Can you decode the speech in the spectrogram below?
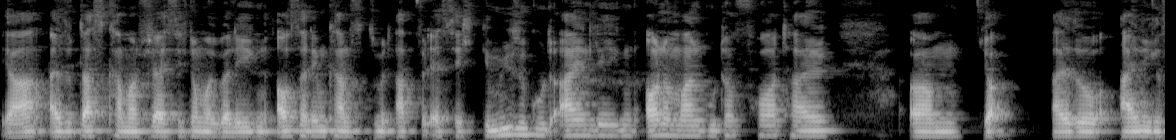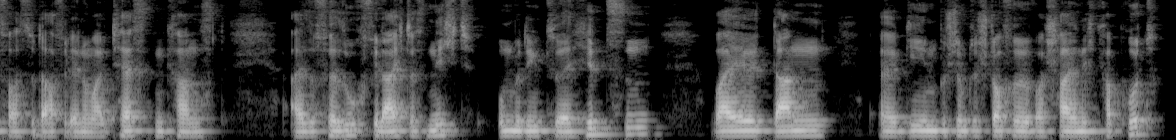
ja, also das kann man vielleicht sich nochmal überlegen. Außerdem kannst du mit Apfelessig Gemüse gut einlegen. Auch nochmal ein guter Vorteil. Ähm, ja, also einiges, was du da vielleicht nochmal testen kannst. Also versuch vielleicht das nicht unbedingt zu erhitzen, weil dann äh, gehen bestimmte Stoffe wahrscheinlich kaputt.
